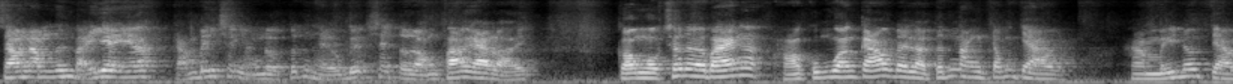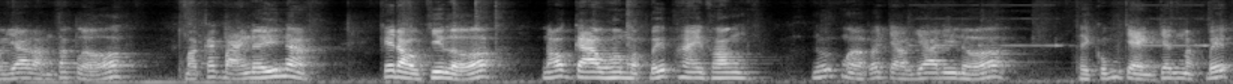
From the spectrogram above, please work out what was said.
Sau 5 đến 7 giây á cảm biến sẽ nhận được tín hiệu bếp sẽ tự động phá ra lại còn một số nơi bán á, họ cũng quảng cáo đây là tính năng chống trào hàm ý nước trào ra làm tắt lửa. Mà các bạn để ý nè cái đầu chia lửa nó cao hơn mặt bếp hai phân nước mà có trào ra đi nữa thì cũng tràn trên mặt bếp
